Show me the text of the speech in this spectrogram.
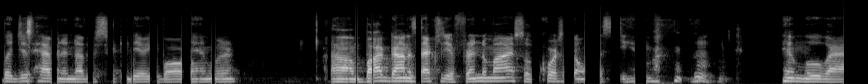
but just having another secondary ball handler. Um, Bogdan is actually a friend of mine, so of course I don't want to see him hmm. him move. I,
